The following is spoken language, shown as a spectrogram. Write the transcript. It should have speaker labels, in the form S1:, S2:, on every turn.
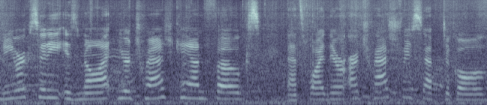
S1: New York City is not your trash can, folks. That's why there are trash receptacles.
